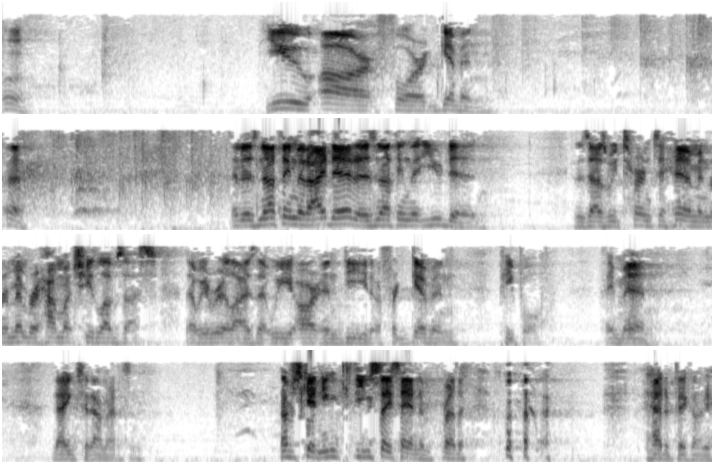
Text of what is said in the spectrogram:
Mm. You are forgiven. Eh. It is nothing that I did, it is nothing that you did. It is as we turn to Him and remember how much He loves us that we realize that we are indeed a forgiven people. Amen. Now you can sit down, Madison. I'm just kidding. You can, you can stay standing, brother. I had to pick on you.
